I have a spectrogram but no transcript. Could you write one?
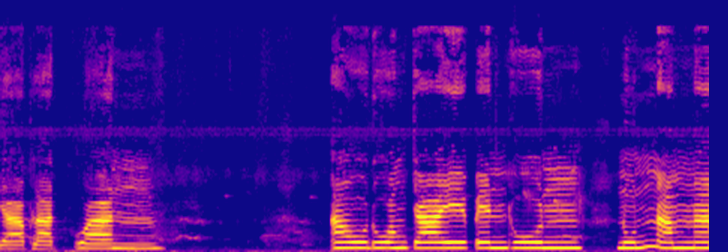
อย่าพลัดวัน เอาดวงใจเป็นทุน หนุนนำหน้า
